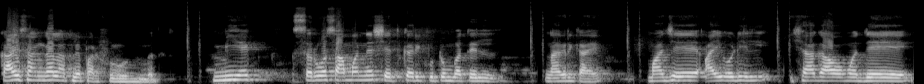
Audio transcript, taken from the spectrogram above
काय सांगाल आपल्या पार्श्वभूमीबद्दल? मी एक सर्वसामान्य शेतकरी कुटुंबातील नागरिक आहे. माझे आई वडील ह्या गावामध्ये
